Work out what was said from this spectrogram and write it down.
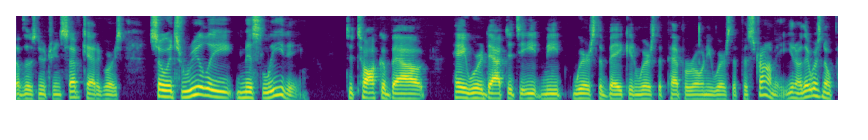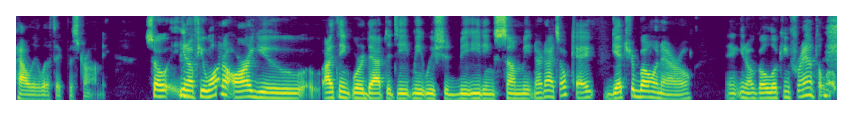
of those nutrient subcategories. So it's really misleading to talk about, hey, we're adapted to eat meat. Where's the bacon? Where's the pepperoni? Where's the pastrami? You know, there was no Paleolithic pastrami. So, you know, if you want to argue, I think we're adapted to eat meat, we should be eating some meat in our diets. Okay, get your bow and arrow and, you know, go looking for antelope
